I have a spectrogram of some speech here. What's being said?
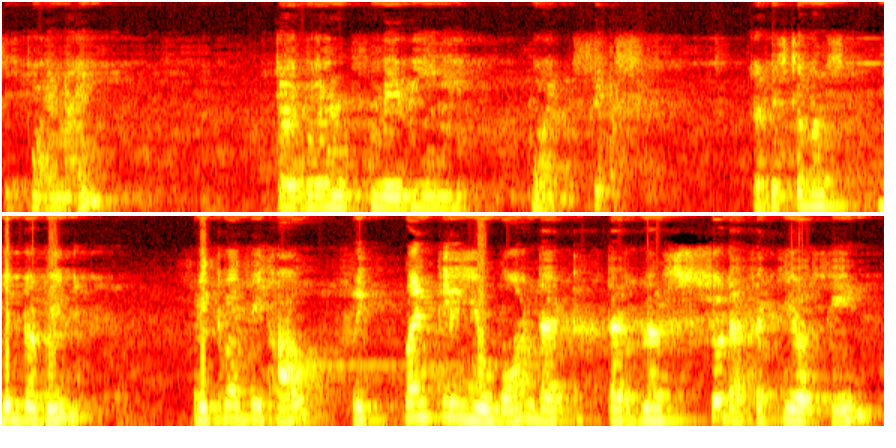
6.9 turbulence maybe 0.6 the disturbance with the wind. Frequency how frequently you want that turbulence should affect your scene.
